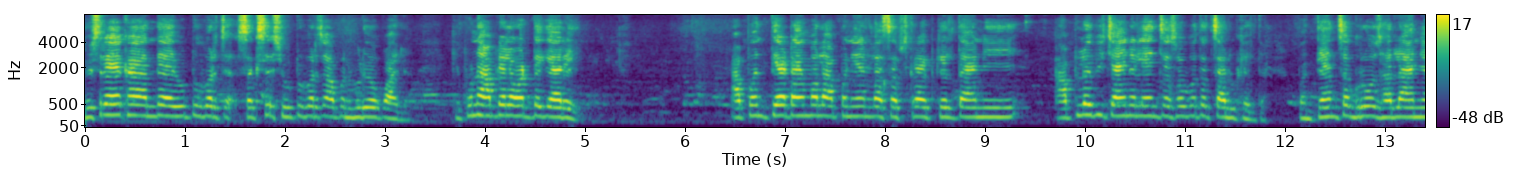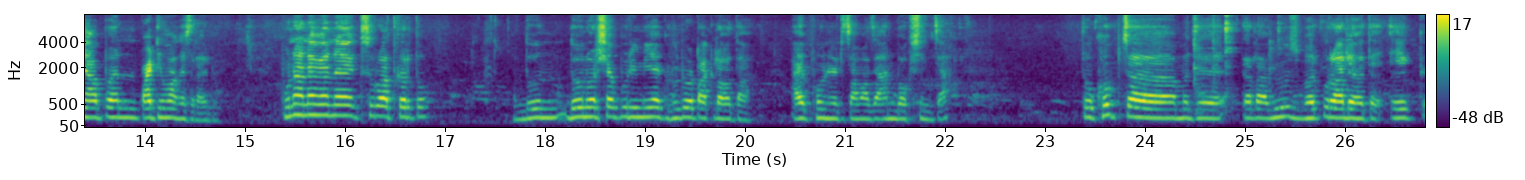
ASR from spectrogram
दुसऱ्या एखाद्या यूट्यूबरचं सक्सेस यूट्यूबरचं आपण व्हिडिओ पाहिलं की पुन्हा आपल्याला वाटतं की अरे आपण त्या टायमाला आपण यांना सबस्क्राईब केलं आणि आपलं बी चॅनल यांच्यासोबतच चालू केलं पण त्यांचं ग्रो झालं आणि आपण पाठीमागच राहिलो. पुन्हा नव्यानं एक सुरुवात करतो. दोन दोन वर्षापूर्वी मी एक व्हिडिओ टाकला होता आयफोन एटचा माझा अनबॉक्सिंगचा तो खूप च म्हणजे त्याला व्ह्यूज भरपूर आले होते. एक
